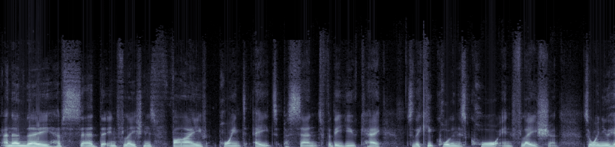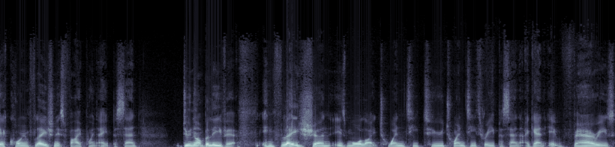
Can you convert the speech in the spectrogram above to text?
and then they have said that inflation is 5.8% for the UK. So they keep calling this core inflation. So when you hear core inflation, it's 5.8%. Do not believe it. Inflation is more like 22, 23%. Again, it varies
